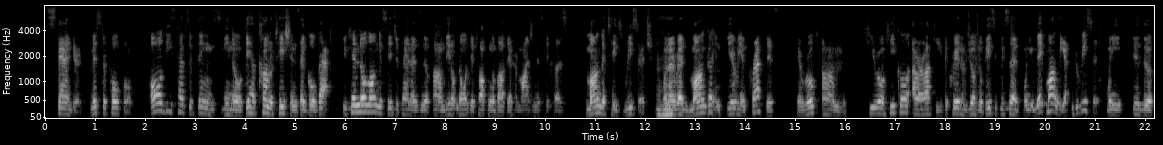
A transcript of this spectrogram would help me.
standard, Mr. Popo. All these types of things, you know, they have connotations that go back. You can no longer say Japan has no, um, they don't know what they're talking about. They're homogenous because manga takes research. When I read manga in theory and practice, Hiro, um, Hirohiko Araki, the creator of JoJo, basically said when you make manga, you have to do research. When he did the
